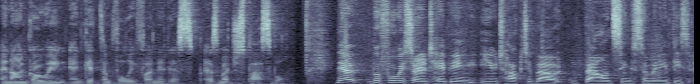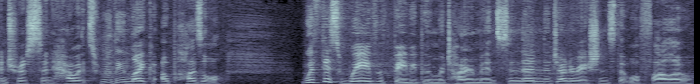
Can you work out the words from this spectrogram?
and ongoing and get them fully funded as, as much as possible. Now, before we started taping, you talked about balancing so many of these interests and how it's really like a puzzle. With this wave of baby boom retirements and then the generations that will follow,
